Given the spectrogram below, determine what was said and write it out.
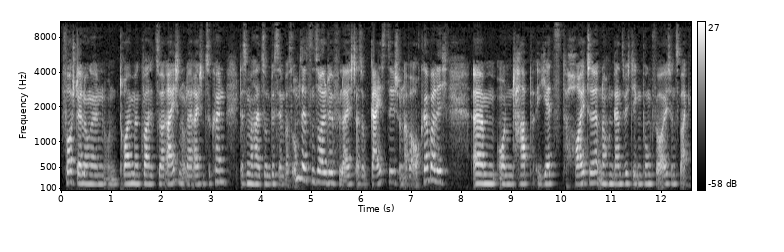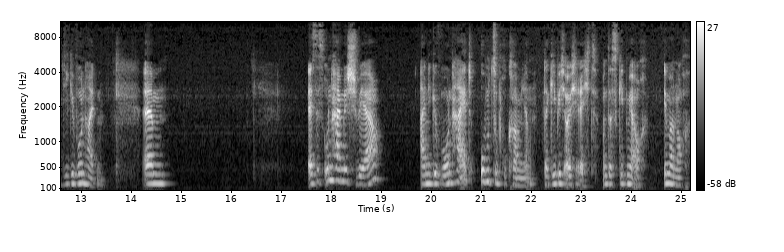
Vorstellungen und Träume quasi zu erreichen oder erreichen zu können, dass man halt so ein bisschen was umsetzen sollte, vielleicht also geistig und aber auch körperlich ähm, und habe jetzt heute noch einen ganz wichtigen Punkt für euch und zwar die Gewohnheiten. Ähm, es ist unheimlich schwer, eine Gewohnheit umzuprogrammieren. Da gebe ich euch recht. Und das geht mir auch immer noch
